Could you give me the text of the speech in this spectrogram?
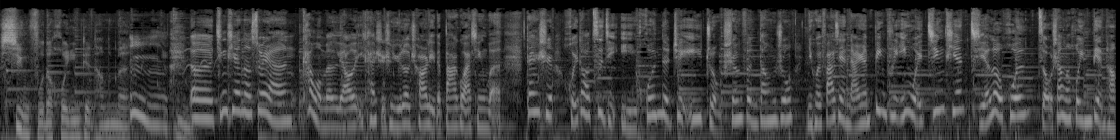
幸福的婚姻殿堂的门。嗯，呃，今天呢，虽然看我们聊的一开始是娱乐圈里的八卦新闻，但是回到自己已婚的这一种身份当中，你会发现，男人并不是因为今天结了婚，走上了婚姻殿堂，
